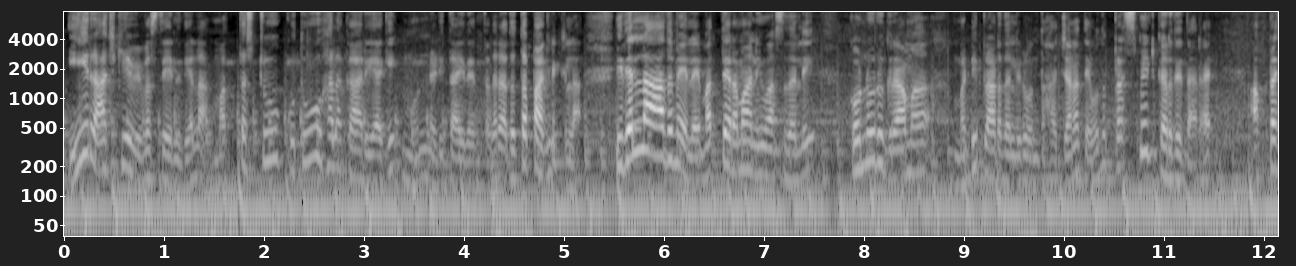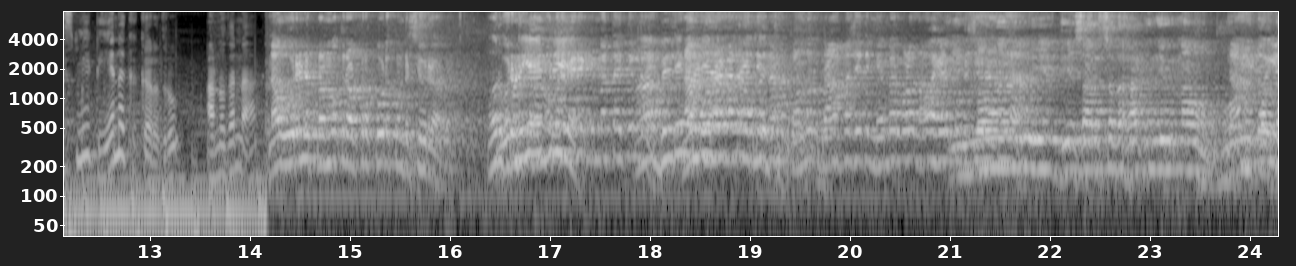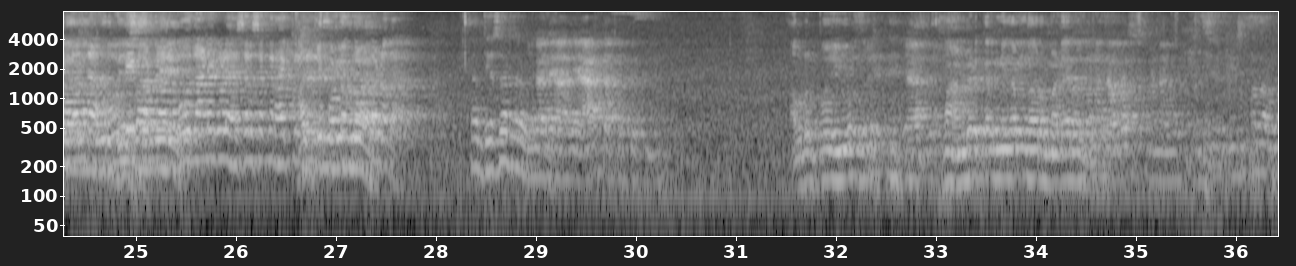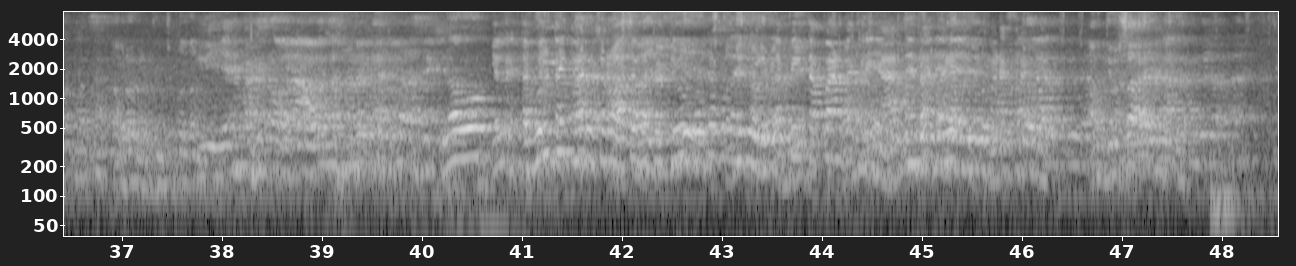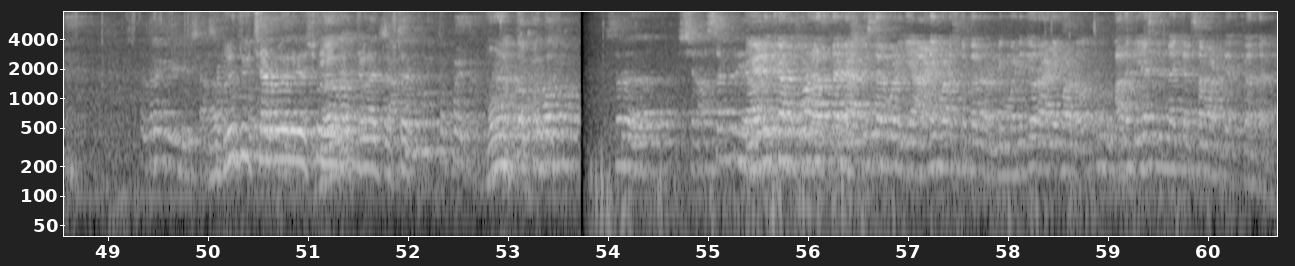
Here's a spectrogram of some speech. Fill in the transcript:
ಈ ರಾಜಕೀಯ ವ್ಯವಸ್ಥೆ ಏನಿದೆಯಲ್ಲ, ಮತ್ತಷ್ಟು ಕುತೂಹಲಕಾರಿಯಾಗಿ ಮುನ್ನಡೀತಾ ಇದೆ ಅಂತಂದರೆ ಅದು ತಪ್ಪಾಗಲಿಕ್ಕಿಲ್ಲ. ಇದೆಲ್ಲ ಆದಮೇಲೆ ಮತ್ತೆ ರಮಾ ನಿವಾಸದಲ್ಲಿ ಕೊಣ್ಣೂರು ಗ್ರಾಮ ಮಡ್ಡಿಪ್ಲಾಟದಲ್ಲಿರುವಂತಹ ಜನತೆ ಒಂದು ಪ್ರೆಸ್ ಮೀಟ್ ಕರೆದಿದ್ದಾರೆ. ಆ ಪ್ರೆಸ್ ಮೀಟ್ ಏನಕ್ಕೆ ಕರೆದ್ರು ಅನ್ನೋದನ್ನು ನಾವು ಊರಿನ ಪ್ರಮುಖರು, ಡಾಕ್ಟರ್ ಕೂಡಿಕೊಂಡಿರ್ಸಿವ್ರಿ ಅವ್ರು. ದೇಶಾರ್ಸದ ಹಾಕಿದೀವಿ ನಾವು ಹೆಸರು ಸಕ್ಕರೆ ದೇಶದ ಅವ್ರ. ಇವ್ರದ್ರಿ. ಅಂಬೇಡ್ಕರ್ ನಿಗಮದವ್ರು ಮಾಡ್ಯಾರ ನಾವು ಗುರುತಿನ ಕಾರ್ಯಕ್ರಮ ಅಷ್ಟೇ ಮಾತಾಡ್ತೀವಿ ತಪ್ಪ ಅನ್ಬೇಕ್ರಿ ಯಾರ್ದೇ ದಿವಸ ಅಭಿವೃದ್ಧಿ ವಿಚಾರವಾಗಿ ಸುಳ್ಳು ಅಂತ ಹೇಳಕ್ಕೆ ಅಷ್ಟೇ. ಹ್ಞೂ ತಪ್ಪದ ಸರ್ ಶಾಸಕರು ಹೇಳಿದ್ರೆ ಫೋನ್ ಹಚ್ತಾರೆ ಆಫೀಸರ್ಗಳಿಗೆ ಆಣಿ ಮಾಡಿಸ್ಕೊತಾರೆ ನಿಮ್ಮ ಮನಿದೇವ್ರು ಆಣಿ ಮಾಡು. ಅದನ್ನ ಎಷ್ಟು ದಿನ ಕೆಲಸ ಮಾಡ್ತೀವಿ ಅಂತ ಕೇಳ್ತಾರೆ.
